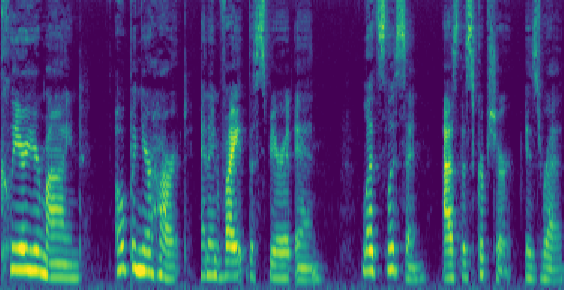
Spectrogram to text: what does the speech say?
clear your mind, open your heart, and invite the Spirit in. Let's listen as the scripture is read.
